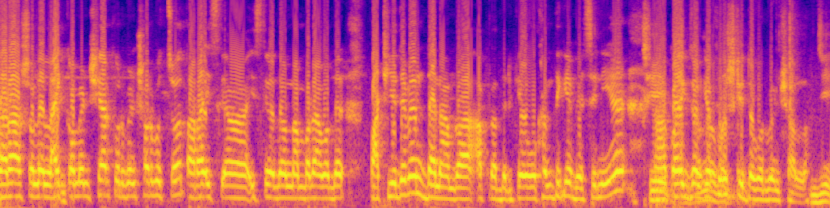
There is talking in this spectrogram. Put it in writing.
যারা আসলে লাইক কমেন্ট শেয়ার করবেন সর্বোচ্চ তারা স্ক্রিনে দেওয়া নাম্বারে আমাদের পাঠিয়ে দেবেন দেন আমরা আপনাদেরকে ওখান থেকে বেছে নিয়ে কয়েকজনকে পুরস্কৃত করব ইনশাল্লাহ জি।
